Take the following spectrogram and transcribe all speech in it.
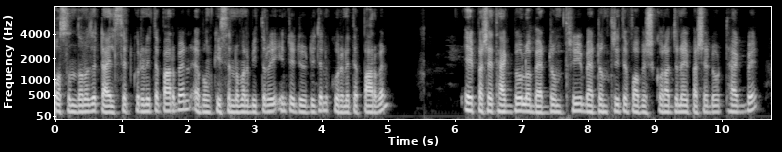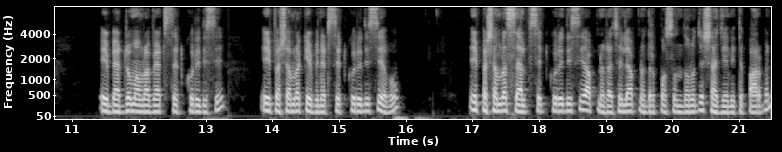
পছন্দ অনুযায়ী টাইলস সেট করে নিতে পারবেন এবং কিচেন রুমের ভিতরে ইন্টেরিয়র ডিজাইন করে নিতে পারবেন। এই পাশে থাকবে হলো বেডরুম থ্রি বেডরুম থ্রিতে প্রবেশ করার জন্য এই পাশে ডোর থাকবে। এই বেডরুম আমরা বেড সেট করে দিছি। এই পাশে আমরা ক্যাবিনেট সেট করে দিছি এবং এই পাশে আমরা সেলফ সেট করে দিছি। আপনারা চাইলে আপনাদের পছন্দ অনুযায়ী সাজিয়ে নিতে পারবেন।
